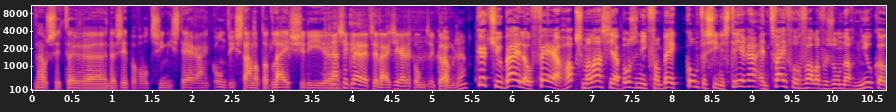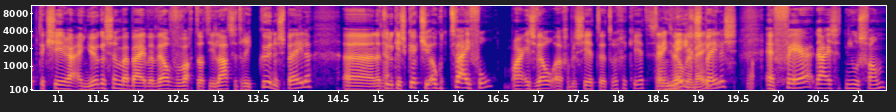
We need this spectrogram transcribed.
Nou zit er, eh, daar zit bijvoorbeeld Sinisterra en Conti staan op dat lijstje. Die, eh, Ja, Sinclair heeft een lijstje. Kijk, daar komt, komen ze. Kukcu, Bijlo, Ver, Haps, Malasia, Bosniek, Van Beek, Conte, Sinistera. En twijfelgevallen voor zondag Nieuwkoop, Texera en Jurgensen. Waarbij we wel verwachten dat die laatste drie kunnen spelen. Eh, natuurlijk is Kukcu ook een twijfel. Maar is wel geblesseerd teruggekeerd. Het zijn Traint wel negen weer mee. spelers. Ja. En Ver, daar is het nieuws van.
